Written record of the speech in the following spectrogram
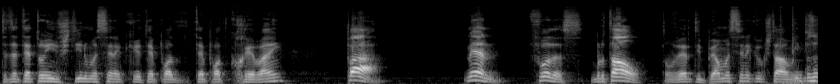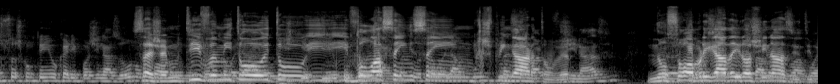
Portanto, até estou a investir numa cena que até pode, até pode correr bem. Pá, man, foda-se, brutal. Estão a ver? Tipo, é uma cena que eu gostava E muito. depois as pessoas com quem eu quero ir para o ginásio ou não Ou seja, não motiva-me e e e- e lá estou a sem- sem respingar, estão a ver? ginásio. Não sou obrigado a ir ao ginásio. Tipo,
